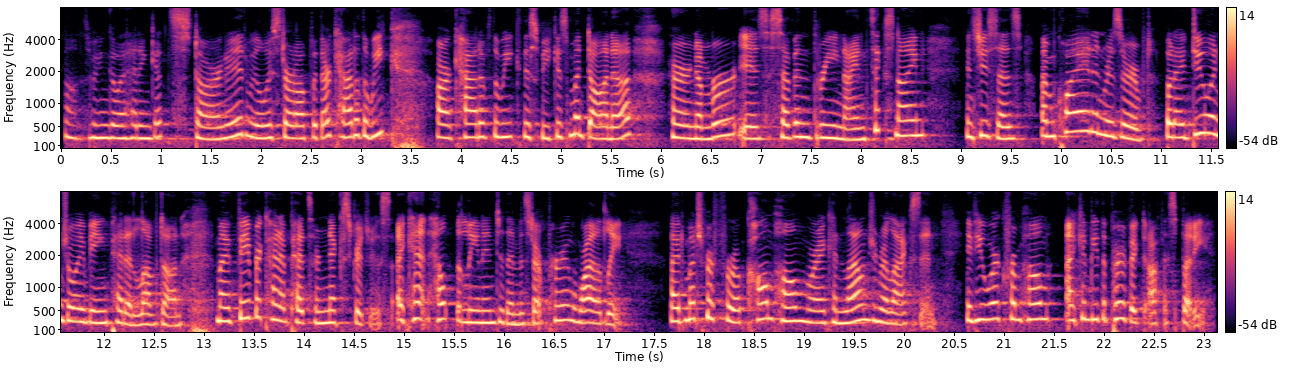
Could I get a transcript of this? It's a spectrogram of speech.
Um, so we can go ahead and get started. We always start off with our cat of the week. Our cat of the week this week is Madonna. Her number is 73969, and she says, I'm quiet and reserved, but I do enjoy being pet and loved on. My favorite kind of pets are neck scritches. I can't help but lean into them and start purring wildly. I'd much prefer a calm home where I can lounge and relax in. If you work from home, I can be the perfect office buddy.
